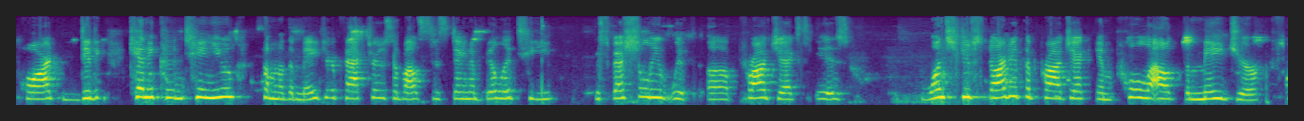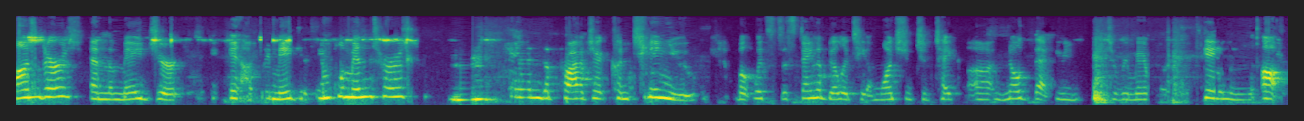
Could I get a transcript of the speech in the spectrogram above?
part. Did it, can it continue? Some of the major factors about sustainability, especially with uh, projects, is once you've started the project and pull out the major funders and the major, the major implementers, can the project continue? But with sustainability, I want you to take uh, note that you need to remember scaling up.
